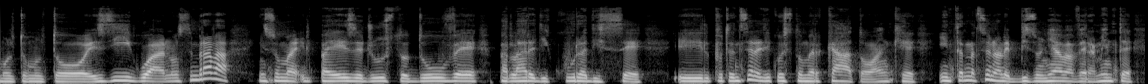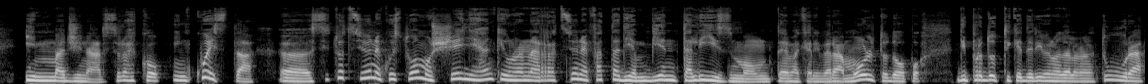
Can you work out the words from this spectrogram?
molto molto esigua, non sembrava insomma il paese giusto dove parlare di cura di sé. Il potenziale di questo mercato anche internazionale bisognava veramente immaginarselo. Ecco, in questa uh, situazione quest'uomo sceglie anche una narrazione fatta di ambientalismo, un tema che arriverà molto dopo, di prodotti che derivano dalla natura,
